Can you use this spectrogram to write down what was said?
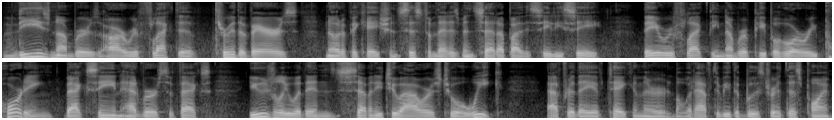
these numbers are reflective through the VAERS notification system that has been set up by the CDC they reflect the number of people who are reporting vaccine adverse effects, usually within 72 hours to a week after they have taken their, would have to be the booster at this point.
